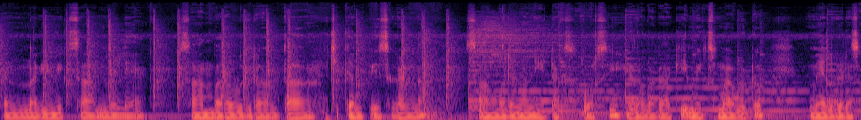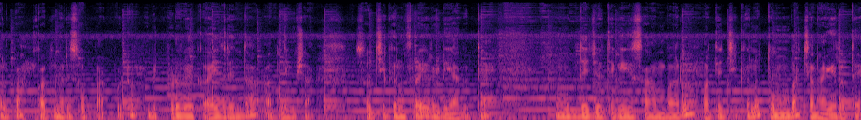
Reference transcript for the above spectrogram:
ಚೆನ್ನಾಗಿ ಮಿಕ್ಸ್ ಆದಮೇಲೆ ಸಾಂಬಾರು ಒಳಗಿರೋ ಅಂಥ ಚಿಕನ್ ಪೀಸ್ಗಳನ್ನ ಸಾಂಬಾರೆಲ್ಲ ನೀಟಾಗಿ ಸೋರಿಸಿ ಇದರೊಳಗೆ ಹಾಕಿ ಮಿಕ್ಸ್ ಮಾಡಿಬಿಟ್ಟು ಮೇಲ್ಗಡೆ ಸ್ವಲ್ಪ ಕೊತ್ತಂಬರಿ ಸೊಪ್ಪು ಹಾಕ್ಬಿಟ್ಟು ಬಿಟ್ಬಿಡಬೇಕು ಐದರಿಂದ ಹತ್ತು ನಿಮಿಷ. ಸೊ ಚಿಕನ್ ಫ್ರೈ ರೆಡಿ ಆಗುತ್ತೆ. ಮುದ್ದೆ ಜೊತೆಗೆ ಈ ಸಾಂಬಾರು ಮತ್ತು ಚಿಕನು ತುಂಬ ಚೆನ್ನಾಗಿರುತ್ತೆ.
